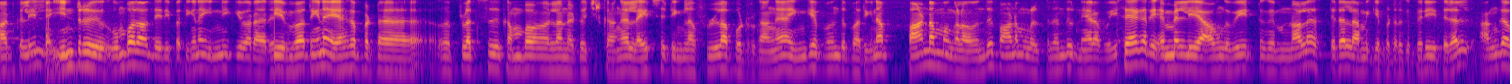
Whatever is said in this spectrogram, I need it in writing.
நாட்களில் இன்று ஒன்பதாம் தேதி பார்த்தீங்கன்னா இன்றைக்கி வராரு. இப்போ பார்த்தீங்கன்னா ஏகப்பட்ட ஃப்ளக்ஸு கம்பம் எல்லாம் நட்டு வச்சுருக்காங்க. லைட் செட்டிங்லாம் ஃபுல்லாக போட்டிருக்காங்க. இங்கே வந்து பார்த்தீங்கன்னா பாண்டமங்கலம் வந்து பாண்டமங்கலத்துலேருந்து நேராக போய் சேகர் எம்எல்ஏ அவங்க வீட்டுக்கு முன்னால் திடல் அமைக்கப்பட்டிருக்கு பெரிய திடல். அங்கே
